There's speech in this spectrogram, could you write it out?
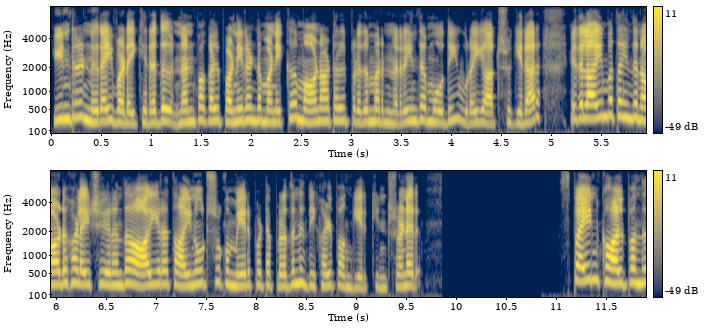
இன்று நிறைவடைகிறது. நண்பகல் பனிரண்டு மணிக்கு மாநாட்டில் பிரதமர் நரேந்திர மோடி உரையாற்றுகிறார். இதில் ஐம்பத்தைந்து நாடுகளைச் சேர்ந்த ஆயிரத்து ஐநூற்றுக்கும் மேற்பட்ட பிரதிநிதிகள் பங்கேற்கின்றனர். ஸ்பெயின் கால்பந்து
